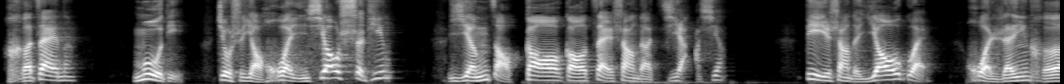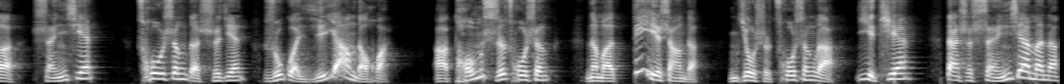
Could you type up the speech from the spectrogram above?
何在呢？目的就是要混淆视听，营造高高在上的假象。地上的妖怪。或人和神仙出生的时间如果一样的话啊，同时出生，那么地上的你就是出生了一天，但是神仙们呢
